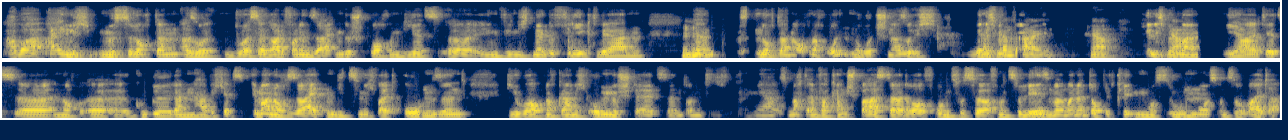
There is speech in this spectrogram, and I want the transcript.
Aber eigentlich müsste doch dann, also du hast ja gerade von den Seiten gesprochen, die jetzt äh, irgendwie nicht mehr gepflegt werden, mhm. äh, müssten doch dann auch nach unten rutschen. Also ich, wenn das ich mit, meinem, ja. wenn ich mit ja. meinem Handy halt jetzt äh, noch äh, google, dann habe ich jetzt immer noch Seiten, die ziemlich weit oben sind, die überhaupt noch gar nicht umgestellt sind. Und ja, es macht einfach keinen Spaß, da drauf rumzusurfen und zu lesen, weil man dann doppelt klicken muss, zoomen muss und so weiter.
